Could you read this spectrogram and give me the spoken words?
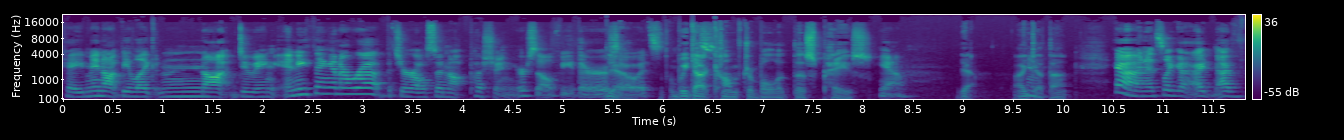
okay, you may not be like not doing anything in a rut, but you're also not pushing yourself either. Yeah. So it's we got it's- comfortable at this pace. yeah, Yeah, I get that. yeah, and it's like I I've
